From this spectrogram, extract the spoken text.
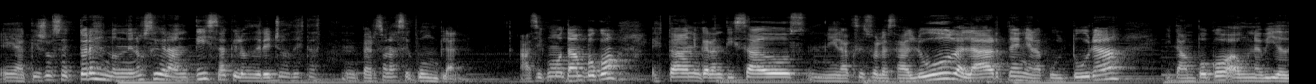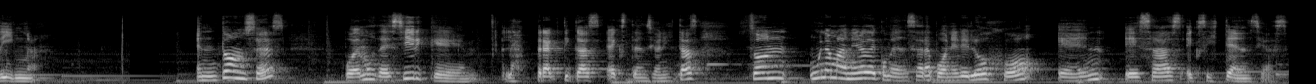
eh, aquellos sectores en donde no se garantiza que los derechos de estas personas se cumplan. Así como tampoco están garantizados ni el acceso a la salud, al arte, ni a la cultura, y tampoco a una vida digna. Entonces, podemos decir que las prácticas extensionistas son una manera de comenzar a poner el ojo en esas existencias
